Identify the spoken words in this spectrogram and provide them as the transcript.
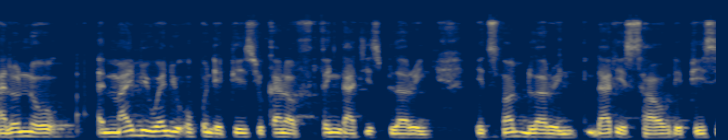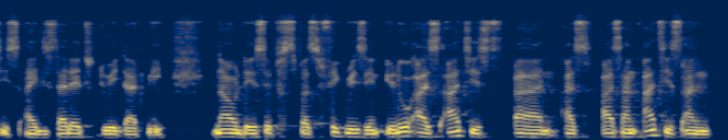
I don't know. It might be when you open the piece, you kind of think that is blurring. It's not blurring. That is how the piece is. I decided to do it that way. Now there's a specific reason. You know, as artists and as as an artist and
